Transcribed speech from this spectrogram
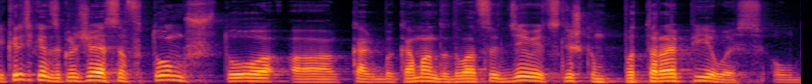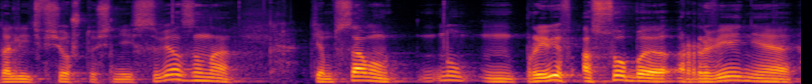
И критика заключается в том, что а, как бы команда 29 слишком поторопилась удалить все, что с ней связано, тем самым ну, проявив особое рвение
